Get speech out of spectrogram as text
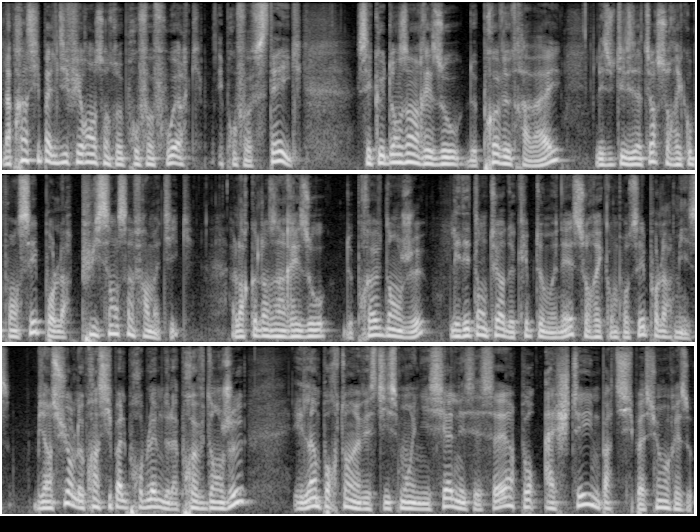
la principale différence entre Proof of Work et Proof of Stake, c'est que dans un réseau de preuve de travail, les utilisateurs sont récompensés pour leur puissance informatique, alors que dans un réseau de preuve d'enjeu, les détenteurs de crypto-monnaies sont récompensés pour leur mise. Bien sûr, le principal problème de la preuve d'enjeu est l'important investissement initial nécessaire pour acheter une participation au réseau.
